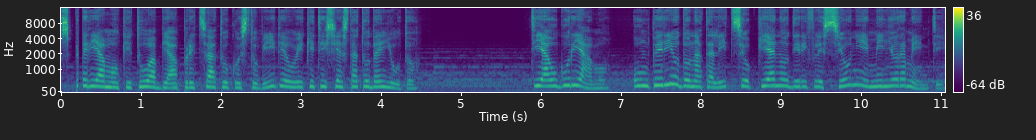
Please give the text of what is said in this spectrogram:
Speriamo che tu abbia apprezzato questo video e che ti sia stato d'aiuto. Ti auguriamo un periodo natalizio pieno di riflessioni e miglioramenti.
